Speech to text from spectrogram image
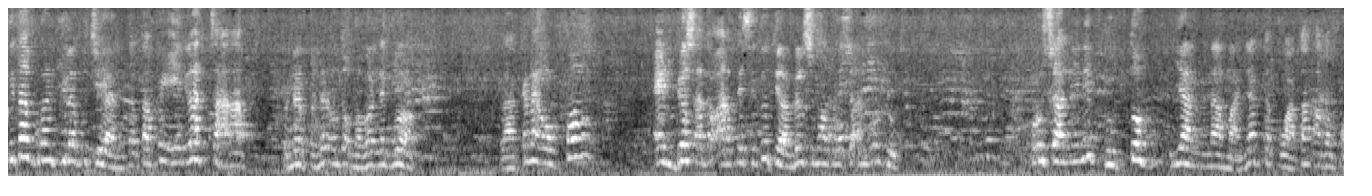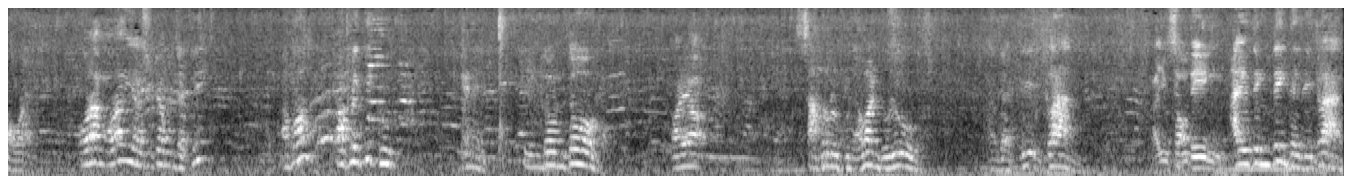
Kita bukan gila pujian, tetapi inilah cara benar-benar untuk membangun network. Nah, kena opo endorse atau artis itu diambil semua perusahaan produk. Perusahaan ini butuh yang namanya kekuatan atau power. Orang-orang yang sudah menjadi apa? Public figure. Ini contoh kayak Sahrul Gunawan dulu menjadi iklan. Ayu So- penting. Ayu Ting Ting jadi iklan.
